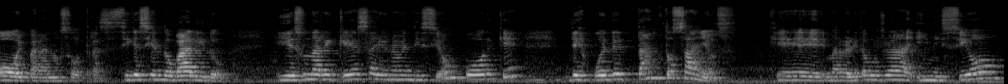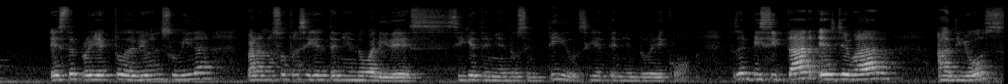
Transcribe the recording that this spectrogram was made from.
hoy para nosotras, sigue siendo válido y es una riqueza y una bendición porque después de tantos años que Margarita Bourgeois inició este proyecto de Dios en su vida, para nosotras sigue teniendo validez, sigue teniendo sentido, sigue teniendo eco. Entonces visitar es llevar a Dios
